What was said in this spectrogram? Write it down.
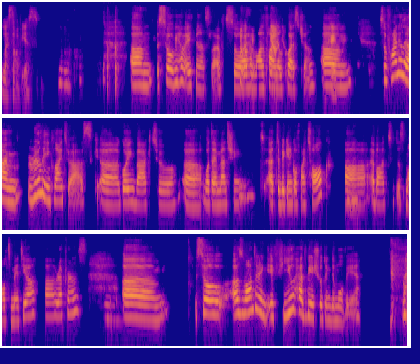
less obvious. Um, so we have eight minutes left. So oh, okay. I have one final yeah. question. Um, okay. So finally, I'm really inclined to ask, uh, going back to uh, what I mentioned at the beginning of my talk mm-hmm. about this multimedia uh, reference. Mm-hmm. Um, so I was wondering if you had been shooting the movie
